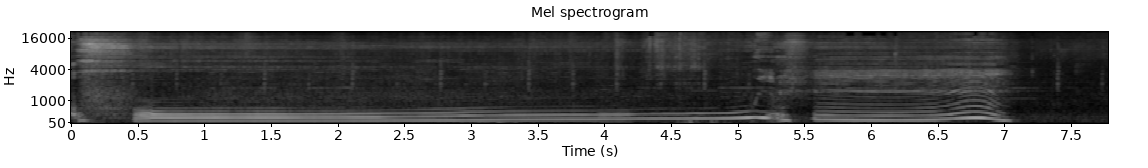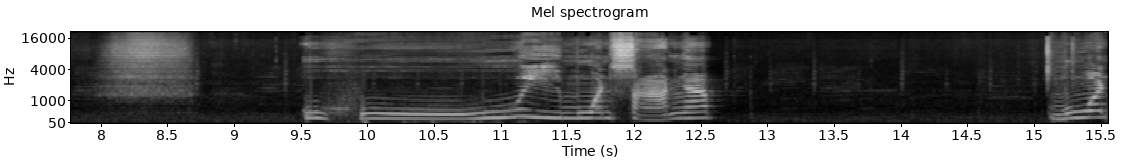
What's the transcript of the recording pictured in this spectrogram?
โอ้โหโอ้โหมวลสารครับ มวล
